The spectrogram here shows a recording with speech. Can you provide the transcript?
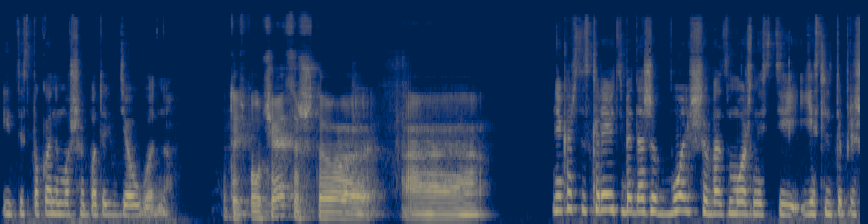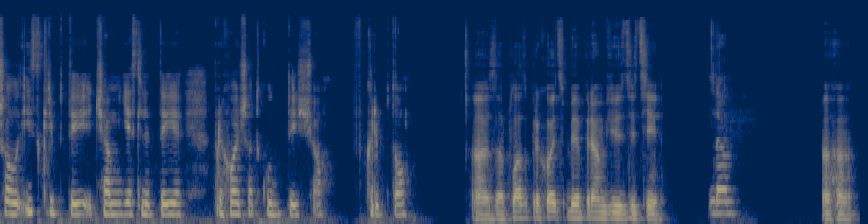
и ты спокойно можешь работать где угодно. То есть получается, что... Э... Мне кажется, скорее у тебя даже больше возможностей, если ты пришел из крипты, чем если ты приходишь откуда-то еще в крипту. А зарплата приходит тебе прям в USDT? Да. Ага.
